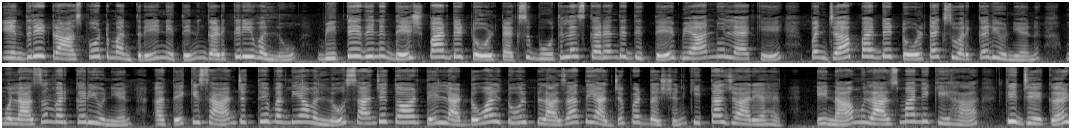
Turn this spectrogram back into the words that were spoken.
ਕੇਂਦਰੀ ਟਰਾਂਸਪੋਰਟ ਮੰਤਰੀ ਨਿਤਿਨ ਗਡਕਰੀ ਵੱਲੋਂ ਬੀਤੇ ਦਿਨ ਦੇਸ਼ ਭਰ ਦੇ ਟੋਲ ਟੈਕਸ ਬੂਥਲੈਸ ਕਰਨ ਦੇ ਦਿੱਤੇ ਬਿਆਨ ਨੂੰ ਲੈ ਕੇ ਪੰਜਾਬ ਭਰ ਦੇ ਟੋਲ ਟੈਕਸ ਵਰਕਰ ਯੂਨੀਅਨ, ਮੁਲਾਜ਼ਮ ਵਰਕਰ ਯੂਨੀਅਨ ਅਤੇ ਕਿਸਾਨ ਜਥੇਬੰਦੀਆਂ ਵੱਲੋਂ ਸਾਂਝੇ ਤੌਰ ਤੇ ਲਾਡੋਵਾਲ ਟੋਲ ਪਲਾਜ਼ਾ ਤੇ ਅੱਜ ਪ੍ਰਦਰਸ਼ਨ ਕੀਤਾ ਜਾ ਰਿਹਾ ਹੈ। ਇਨ੍ਹਾਂ ਮੁਲਾਜ਼ਮਾਂ ਨੇ ਕਿਹਾ ਕਿ ਜੇਕਰ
